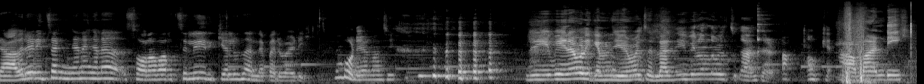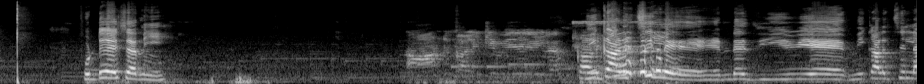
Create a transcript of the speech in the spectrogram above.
രാവിലെ എണീച്ച എങ്ങനെ എങ്ങനെ സൊറ പറച്ചിൽ ഇരിക്കലും തന്നെ പരിപാടി. പൊടിയാണോ ചേച്ചി? ജീവീനെ വിളിക്കണം ജീവൻ വിളിച്ചില്ല ജീവീനെ ഒന്ന് വിളിച്ച് കാണിച്ചു കേട്ടോ. ഓക്കെ ആ മാണ്ടി. ഫുഡ് കഴിച്ചാ നീ? നീ കളിച്ചില്ലേ? എന്റെ ജീവിയെ. നീ കളിച്ചില്ല?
